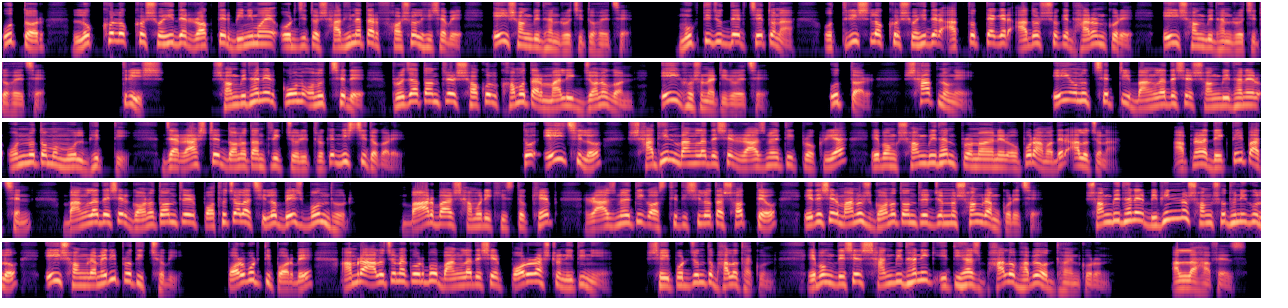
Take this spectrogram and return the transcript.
উত্তর, লক্ষ লক্ষ শহীদের রক্তের বিনিময়ে অর্জিত স্বাধীনতার ফসল হিসেবে এই সংবিধান রচিত হয়েছে। মুক্তিযুদ্ধের চেতনা ও ত্রিশ লক্ষ শহীদের আত্মত্যাগের আদর্শকে ধারণ করে এই সংবিধান রচিত হয়েছে। ত্রিশ। সংবিধানের কোন অনুচ্ছেদে প্রজাতন্ত্রের সকল ক্ষমতার মালিক জনগণ এই ঘোষণাটি রয়েছে? উত্তর, সাত নঙে এই অনুচ্ছেদটি বাংলাদেশের সংবিধানের অন্যতম মূল ভিত্তি, যা রাষ্ট্রের গণতান্ত্রিক চরিত্রকে নিশ্চিত করে। তো এই ছিল স্বাধীন বাংলাদেশের রাজনৈতিক প্রক্রিয়া এবং সংবিধান প্রণয়নের ওপর আমাদের আলোচনা। আপনারা দেখতেই পাচ্ছেন, বাংলাদেশের গণতন্ত্রের পথচলা ছিল বেশ বন্ধুর। বারবার সামরিক হস্তক্ষেপ, রাজনৈতিক অস্থিতিশীলতা সত্ত্বেও এদেশের মানুষ গণতন্ত্রের জন্য সংগ্রাম করেছে। সংবিধানের বিভিন্ন সংশোধনীগুলো এই সংগ্রামেরই প্রতিচ্ছবি। পরবর্তী পর্বে আমরা আলোচনা করব বাংলাদেশের পররাষ্ট্রনীতি নিয়ে। সেই পর্যন্ত ভালো থাকুন এবং দেশের সাংবিধানিক ইতিহাস ভালোভাবে অধ্যয়ন করুন। আল্লাহ হাফেজ।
